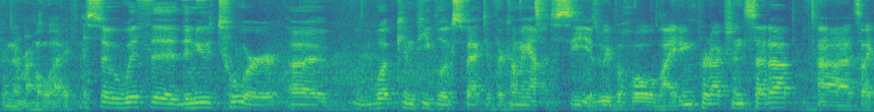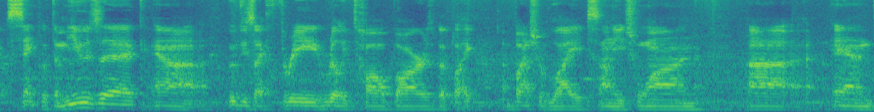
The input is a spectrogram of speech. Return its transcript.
been there my whole life. So with the the new tour, uh, what can people expect if they're coming out to see Is you? we have a whole lighting production set up. Uh, it's like synced with the music. Uh, we have these like three really tall bars with like a bunch of lights on each one. Uh, and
